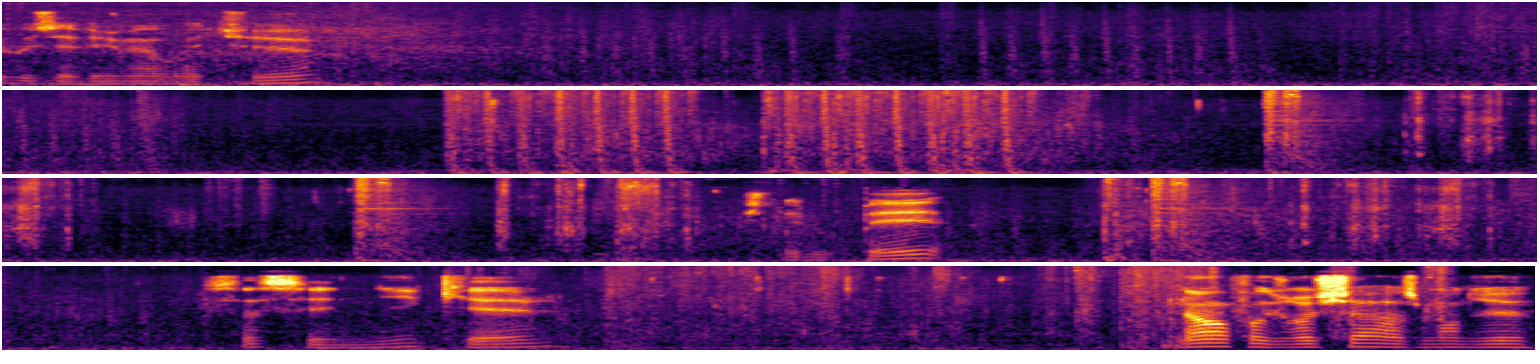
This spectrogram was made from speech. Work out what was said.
Vous avez ma voiture. Je l'ai loupé. Ça c'est nickel. Non, faut que je recharge, mon dieu.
